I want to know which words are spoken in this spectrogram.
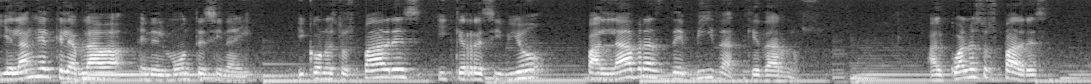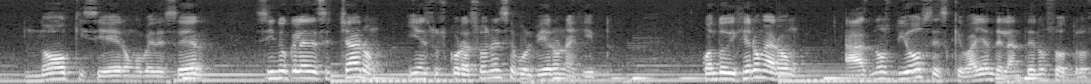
y el ángel que le hablaba en el monte Sinaí, y con nuestros padres, y que recibió palabras de vida que darnos, al cual nuestros padres no quisieron obedecer, sino que le desecharon, y en sus corazones se volvieron a Egipto. Cuando dijeron a Aarón, haznos dioses que vayan delante de nosotros,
